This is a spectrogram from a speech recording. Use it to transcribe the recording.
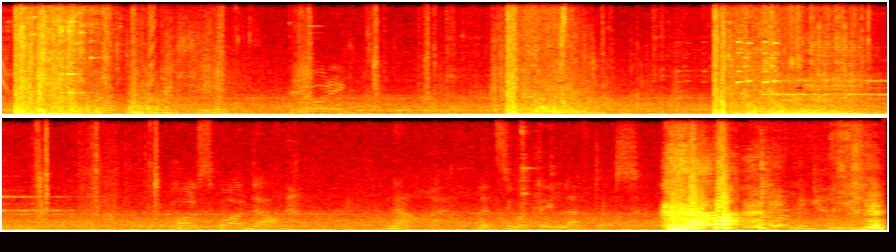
Enemy shield. Reloading. Whole squad down. Now, let's see what they left us. Cover me, I'm using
